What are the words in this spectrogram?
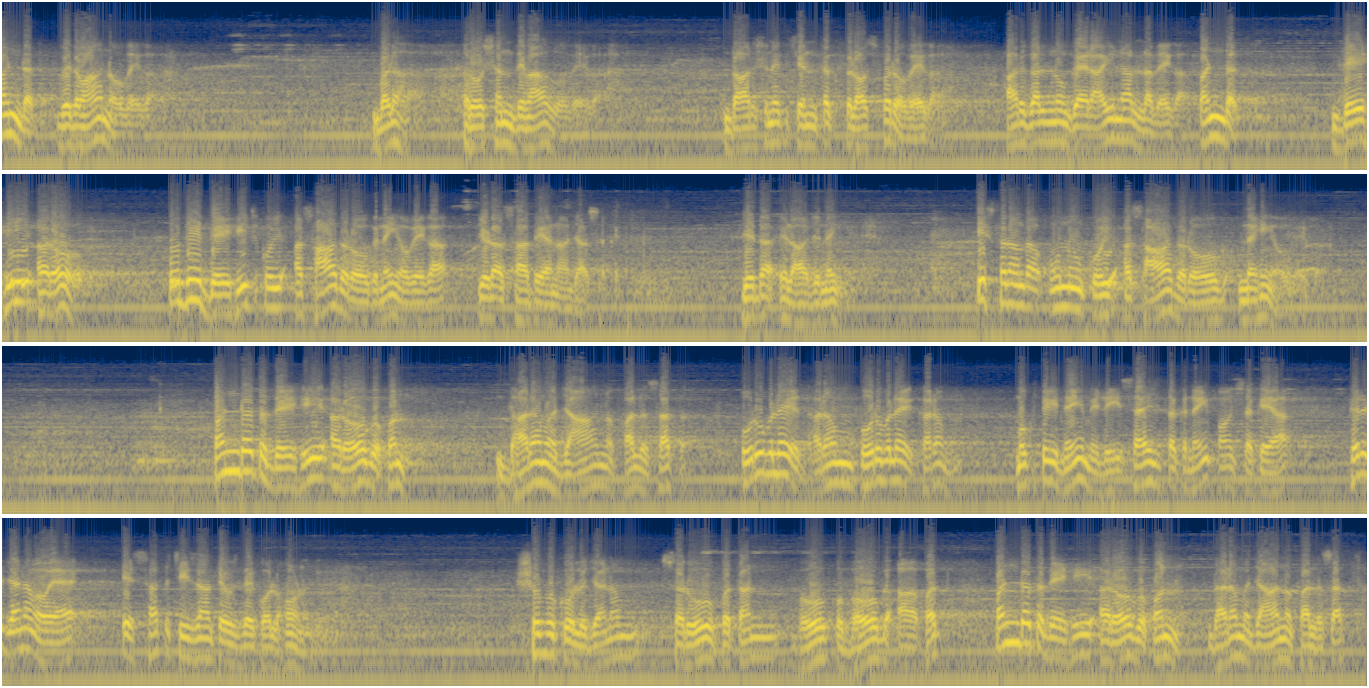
ਪੰਡਤ ਵਿਦਵਾਨ ਹੋਵੇਗਾ। ਬੜਾ ਰੋਸ਼ਨ ਦਿਮਾਗ ਹੋਵੇਗਾ। ਦਾਰਸ਼ਨਿਕ ਚਿੰਤਕ ਫਿਲਾਸਫਰ ਹੋਵੇਗਾ। ਹਰ ਗੱਲ ਨੂੰ ਗਹਿਰਾਈ ਨਾਲ ਲਵੇਗਾ। ਪੰਡਤ, ਦੇਹੀ ਅਰੋਗ, ਉਹਦੀ ਦੇਹੀ 'ਚ ਕੋਈ ਅਸਾਧ ਰੋਗ ਨਹੀਂ ਹੋਵੇਗਾ ਜਿਹੜਾ ਸਾਧਿਆ ਨਾ ਜਾ ਸਕੇ। ਜਿਹਦਾ ਇਲਾਜ ਨਹੀਂ ਹੈ। ਇਸ ਤਰ੍ਹਾਂ ਦਾ ਉਹਨੂੰ ਕੋਈ ਅਸਾਧ ਰੋਗ ਨਹੀਂ ਹੋਵੇਗਾ। ਪੰਡਤ ਦੇਹੀ ਅਰੋਗ ਹੁਨ ਧਰਮ ਜਾਨ ਫਲ ਸਤ ਪੁਰਬਲੇ ਧਰਮ ਪੁਰਬਲੇ ਕਰਮ। ਮੁਕਤੀ ਨਹੀਂ ਮਿਲੀ, ਸਹਿਜ ਤੱਕ ਨਹੀਂ ਪਹੁੰਚ ਸਕਿਆ। ਫਿਰ ਜਨਮ ਹੋਇਆ, ਇਹ ਸੱਤ ਚੀਜ਼ਾਂ ਤੇ ਉਸਦੇ ਕੋਲ ਹੋਣਗੀਆਂ। ਸ਼ੁਭ ਕੁਲ ਜਨਮ, ਸਰੂਪ ਤਨ ਭੂਪ ਭੋਗ ਆਪਤ ਪੰਡਤ ਦੇਹੀ ਅਰੋਗ ਹੁਨ ਧਰਮ ਜਾਨ ਫਲ ਸਤ।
